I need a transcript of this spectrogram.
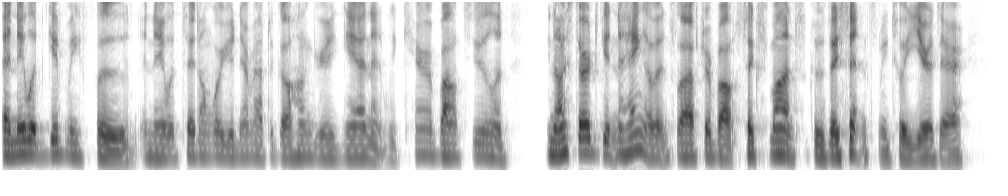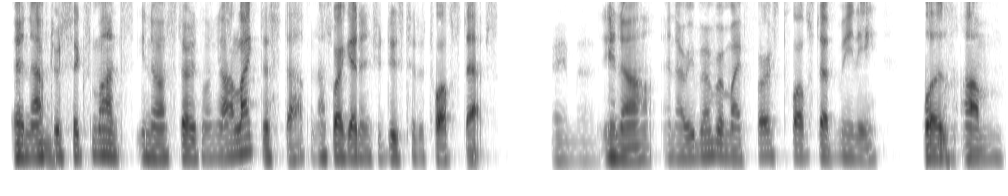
And they would give me food and they would say, Don't worry, you never have to go hungry again. And we care about you. And, you know, I started getting the hang of it. And so after about six months, because they sentenced me to a year there. And after six months, you know, I started going, I like this stuff. And that's why I got introduced to the 12 steps, Amen. you know. And I remember my first 12 step meeting was um,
